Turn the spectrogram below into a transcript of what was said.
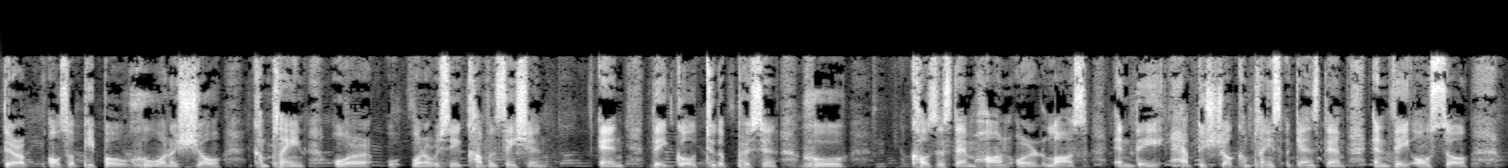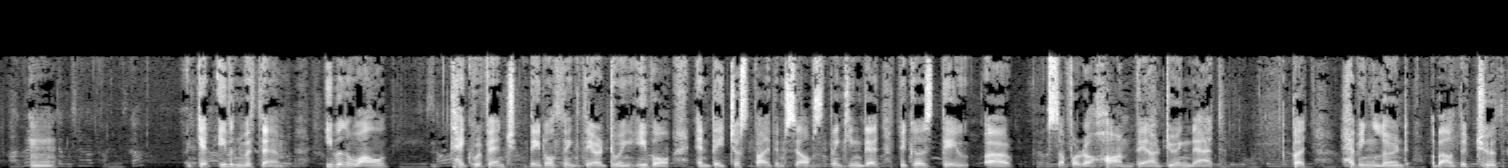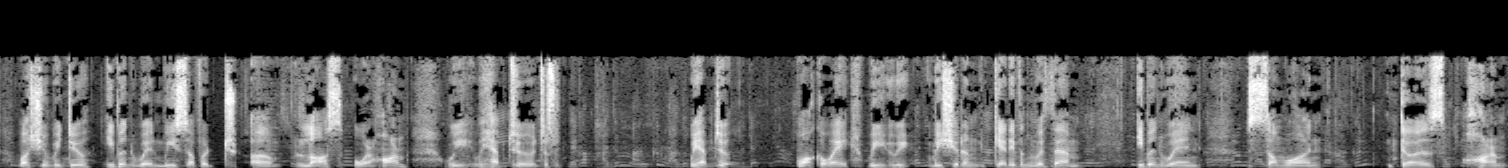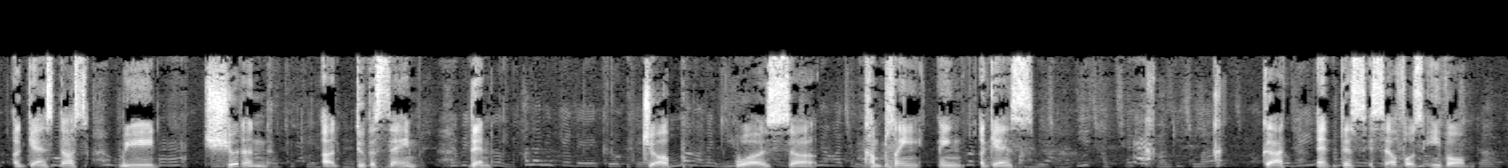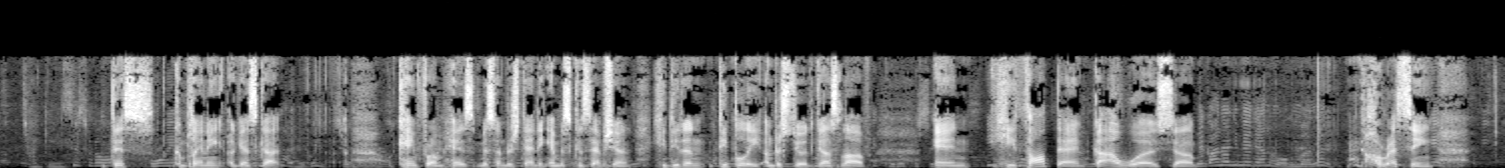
there are also people who want to show complaint or want to receive compensation, and they go to the person who causes them harm or loss, and they have to show complaints against them, and they also mm, get even with them, even while take revenge, they don't think they are doing evil, and they justify themselves thinking that because they uh, suffered a harm, they are doing that. But having learned about the truth, what should we do? Even when we suffer tr- uh, loss or harm, we, we have to just we have to walk away. We, we, we shouldn't get even with them. Even when someone does harm against us, we shouldn't uh, do the same. Then Job was uh, complaining against God, and this itself was evil. This complaining against God came from his misunderstanding and misconception. He didn't deeply understood God's love, and he thought that God was uh, harassing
